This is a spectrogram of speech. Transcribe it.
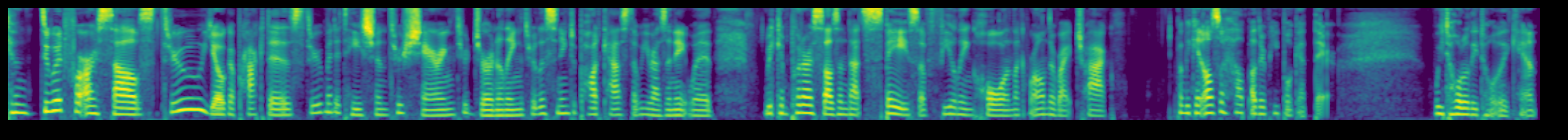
can do it for ourselves through yoga practice, through meditation, through sharing, through journaling, through listening to podcasts that we resonate with. We can put ourselves in that space of feeling whole and like we're on the right track. But we can also help other people get there. We totally, totally can.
